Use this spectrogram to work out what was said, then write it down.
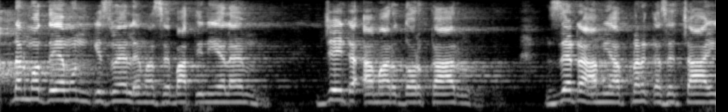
আপনার মধ্যে এমন কিছু এলেম আছে, বাতিনি এলেম, যেটা আমার দরকার, যেটা আমি আপনার কাছে চাই।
